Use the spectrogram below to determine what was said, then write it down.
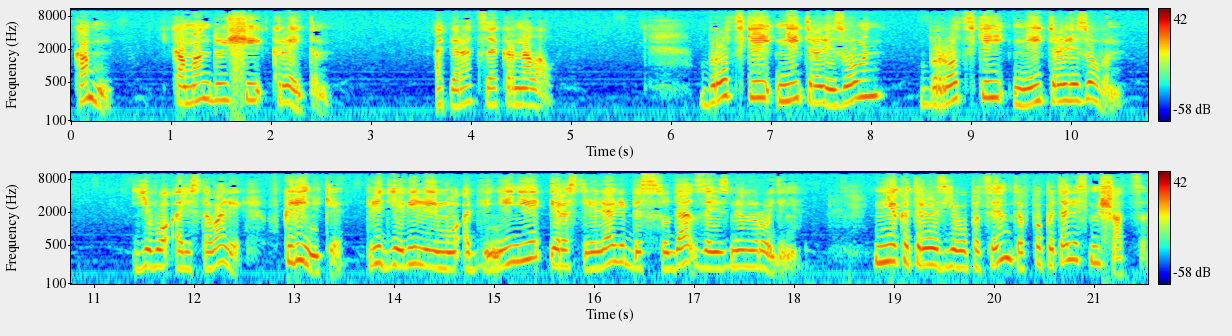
Кому? Командующий Крейтон. Операция «Карнавал». Бродский нейтрализован, Бродский нейтрализован. Его арестовали в клинике, предъявили ему обвинение и расстреляли без суда за измену родине. Некоторые из его пациентов попытались вмешаться.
